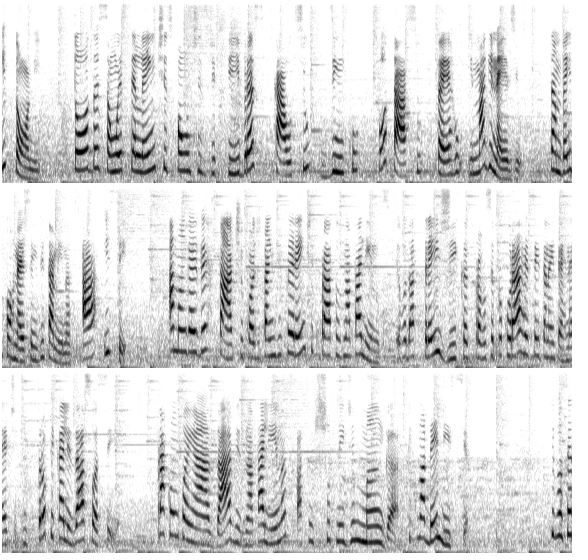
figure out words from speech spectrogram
e tome. Todas são excelentes fontes de fibras, cálcio, zinco, potássio, ferro e magnésio. Também fornecem vitaminas A e C. A manga é versátil, pode estar em diferentes pratos natalinos. Eu vou dar três dicas para você procurar a receita na internet e tropicalizar a sua ceia. Para acompanhar as aves natalinas, faça um chutney de manga, fica uma delícia. E você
